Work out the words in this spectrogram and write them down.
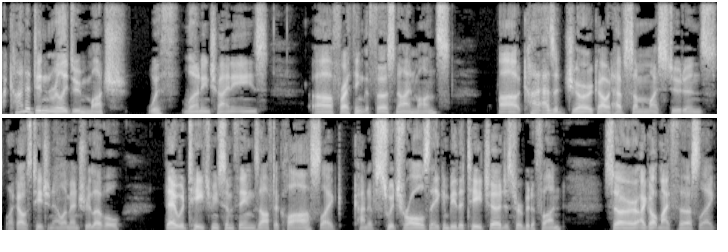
I kind of didn't really do much with learning Chinese uh, for I think the first nine months. Uh, kind of as a joke, I would have some of my students, like I was teaching elementary level, they would teach me some things after class, like kind of switch roles. They can be the teacher just for a bit of fun. So I got my first like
